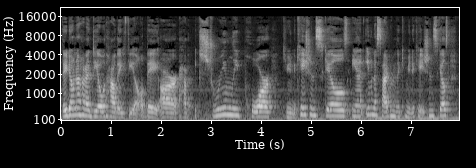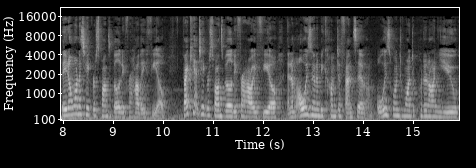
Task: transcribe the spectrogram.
they don't know how to deal with how they feel. They are have extremely poor communication skills and even aside from the communication skills, they don't want to take responsibility for how they feel. If I can't take responsibility for how I feel, then I'm always going to become defensive. I'm always going to want to put it on you.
